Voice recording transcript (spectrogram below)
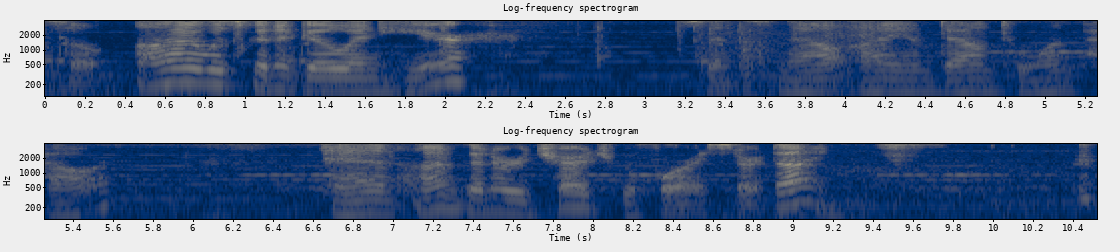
So I was going to go in here since now I am down to one power and I'm going to recharge before I start dying.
